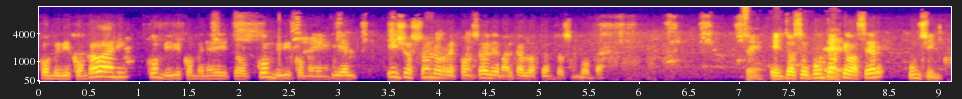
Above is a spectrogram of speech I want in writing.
Convivís con Cavani, convivís con Benedetto, convivís con Merentiel, ellos son los responsables de marcar los tantos en Boca. Sí. Entonces el puntaje Eh. va a ser un 5.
